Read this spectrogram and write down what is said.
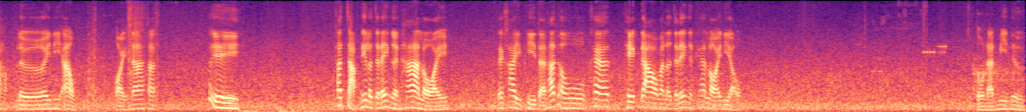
จับเลยนี่เอาปล่อยหน้าซะเฮ้ยถ้าจับนี่เราจะได้เงิน 500 ได้ค่าอีพีแต่ถ้าเราแค่เทคดาวมันเราจะได้เงินแค่ร้อยเดียวตัวนั้นมีหนึ่ง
